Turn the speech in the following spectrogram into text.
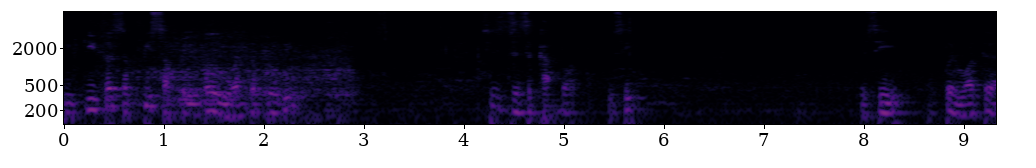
You give us a piece of paper, we waterproof it. This is just a cardboard. You see. You see, put in water.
